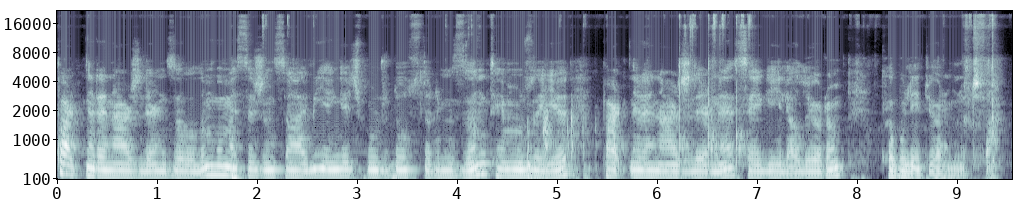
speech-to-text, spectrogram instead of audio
Partner enerjilerinizi alalım. Bu mesajın sahibi Yengeç Burcu dostlarımızın Temmuz ayı partner enerjilerini sevgiyle alıyorum. Kabul ediyorum lütfen.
